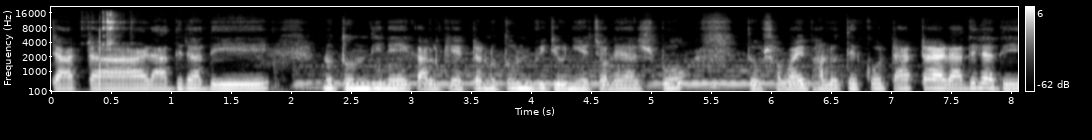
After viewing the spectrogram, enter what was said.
টাটা, রাধে রাধে। নতুন দিনে কালকে একটা নতুন ভিডিও নিয়ে চলে আসব। তো সবাই ভালো থেকো। টাটা, রাধে রাধে।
